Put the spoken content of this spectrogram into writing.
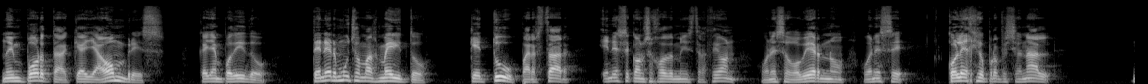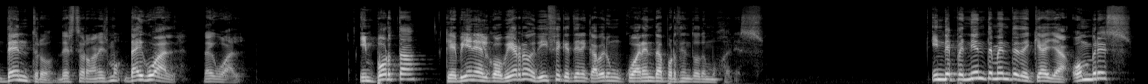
no importa que haya hombres que hayan podido tener mucho más mérito que tú para estar en ese consejo de administración o en ese gobierno o en ese colegio profesional dentro de este organismo, da igual, da igual. Importa que viene el gobierno y dice que tiene que haber un 40% de mujeres. Independientemente de que haya hombres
